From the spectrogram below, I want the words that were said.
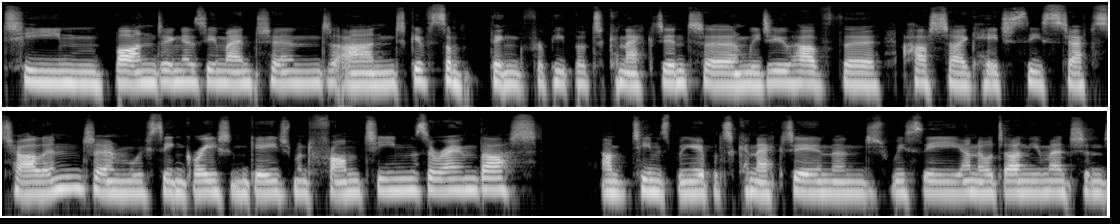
team bonding, as you mentioned, and give something for people to connect into. And we do have the hashtag HC Steps Challenge, and we've seen great engagement from teams around that. Um, teams being able to connect in, and we see. I know Dan, you mentioned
